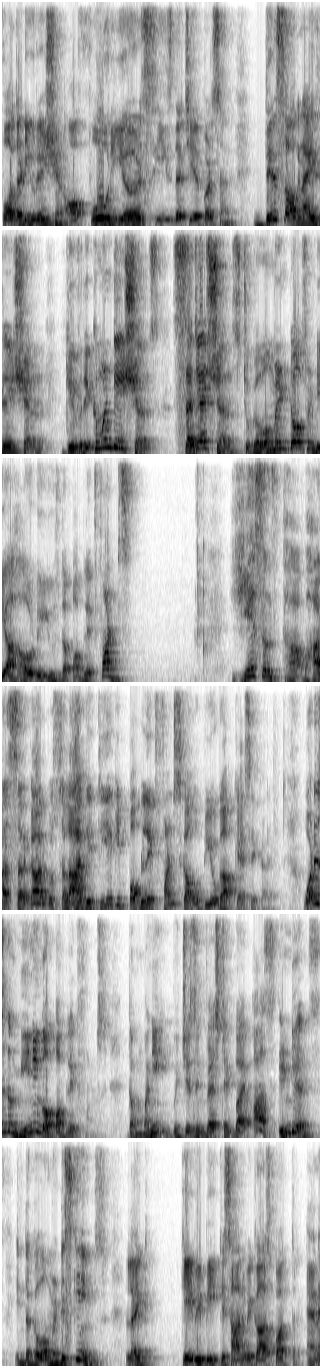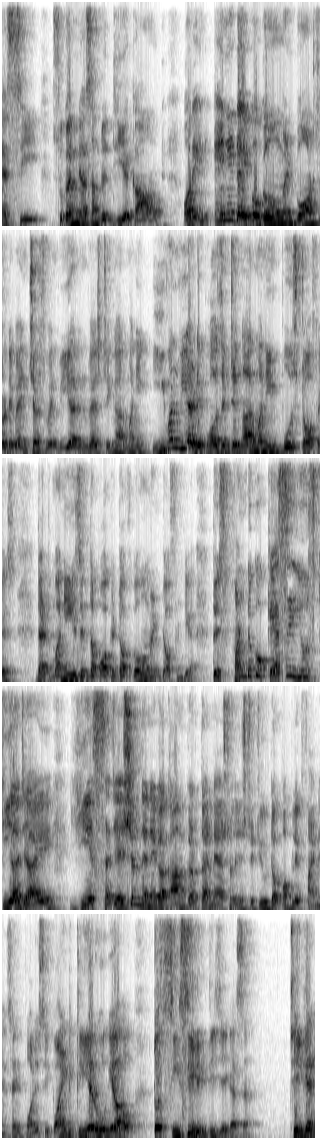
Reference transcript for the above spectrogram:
for the duration of four years he is the chairperson this organisation give recommendation suggestion to government of India how to use the public fund संस्था भारत सरकार को सलाह देती है कि public funds का उपयोग आप कैसे करें। What is the meaning of public funds? The money which is invested by us Indians in the government schemes like KVP Kisan Vikas Patra, NSC Sukanya Samriddhi account और in any type of government bonds और debentures when we are investing our money even we are depositing our money in post office that money is in the pocket of government of India तो इस fund को कैसे use किया जाए, ये suggestion देने का काम करता है national institute of public finance and policy point clear हो गया हो तो सीसी लिख दीजिएगा सर ठीक है?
